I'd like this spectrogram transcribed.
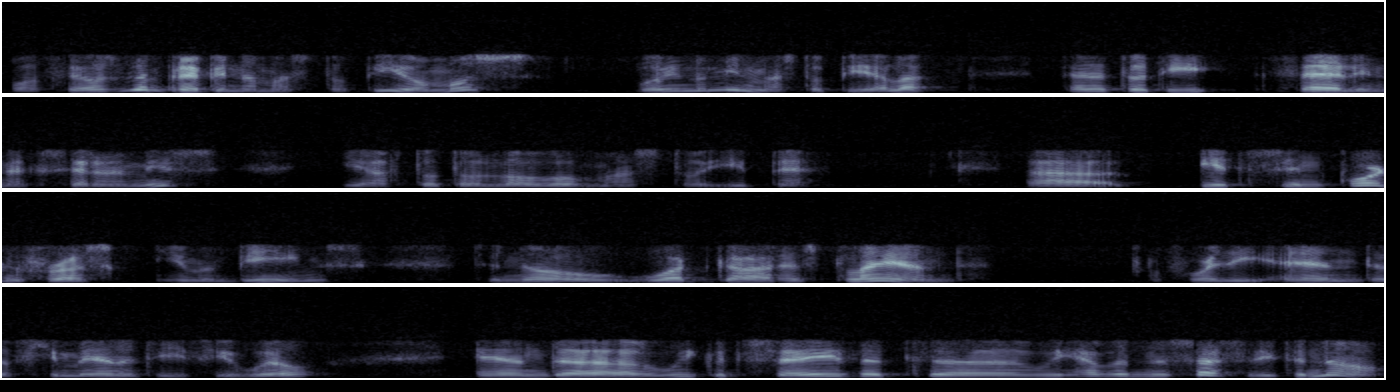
Ο Θεός δεν πρέπει να μας το πει όμως, μπορεί να μην μας το πει, αλλά φαίνεται ότι θέλει να ξέρουμε εμείς, γι' αυτό το λόγο μας το είπε. Uh, it's important for us human beings to know what God has planned for the end of humanity, if you will. And uh, we could say that uh, we have a necessity to know.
